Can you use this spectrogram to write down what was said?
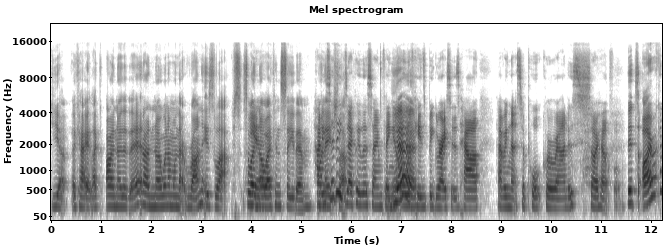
yep, okay, like I know they're there and I know when I'm on that run is laps. So I know I can see them. on Honey said lap. exactly the same thing at all Yeah. of his big races, how having that support crew around is so helpful. It's I reckon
